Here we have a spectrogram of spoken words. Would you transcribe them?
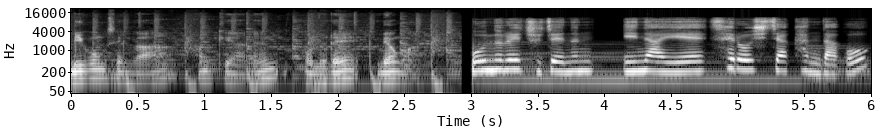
미공생과 함께하는 오늘의 명언. 오늘의 주제는 이 나이에 새로 시작한다고?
